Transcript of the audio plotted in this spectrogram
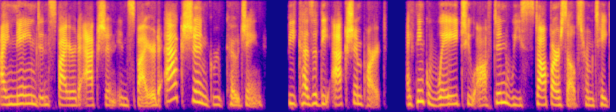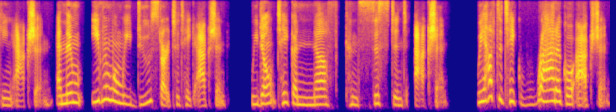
I named Inspired Action Inspired Action Group Coaching because of the action part. I think way too often we stop ourselves from taking action. And then, even when we do start to take action, we don't take enough consistent action. We have to take radical action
